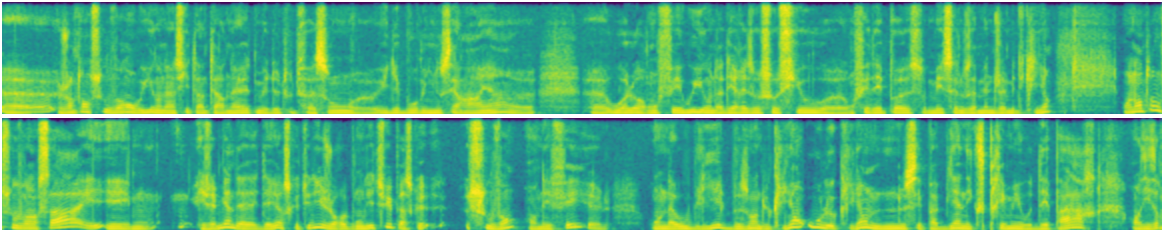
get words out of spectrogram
euh, j'entends souvent, oui, on a un site internet, mais de toute façon, euh, il est beau, mais il nous sert à rien. ou alors on fait, oui, on a des réseaux sociaux, on fait des posts, mais ça nous amène jamais de clients. On entend souvent ça, et, j'aime bien d'ailleurs ce que tu dis, je rebondis dessus, parce que souvent, en effet, on a oublié le besoin du client ou le client ne s'est pas bien exprimé au départ en disant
